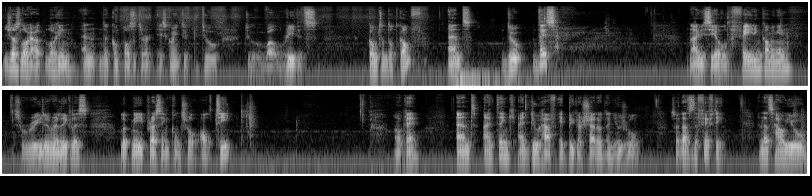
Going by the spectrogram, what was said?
you just log out, log in, and the compositor is going to to to well read its Compton.conf and do this. Now you see all the fading coming in. It's really ridiculous. Look me pressing Control Alt T. Okay, and I think I do have a bigger shadow than usual so that's the 50 and that's how you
